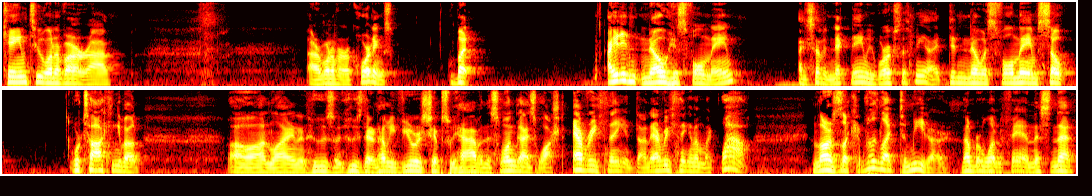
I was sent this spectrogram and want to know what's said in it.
came to one of our uh, our one of our recordings, but I didn't know his full name. I just have a nickname. He works with me. I didn't know his full name, so we're talking about oh online and who's who's there and how many viewerships we have. And this one guy's watched everything and done everything, and I'm like, wow. And Lars is like, I'd really like to meet our number one fan. This and that.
